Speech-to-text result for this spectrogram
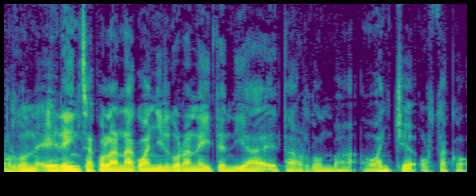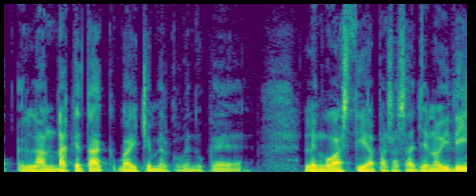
Orduan, ereintzako lanak oain hilgoran egiten dira, eta orduan, ba, oantxe hortako. Landaketak, ba, itxe merko genduke, lengo hastia pasasaien oidi,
